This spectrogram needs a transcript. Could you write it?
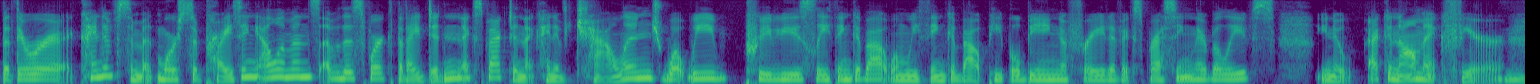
But there were kind of some more surprising elements of this work that I didn't expect and that kind of challenge what we previously think about when we think about people being afraid of expressing their beliefs. You know, economic fear. Mm.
